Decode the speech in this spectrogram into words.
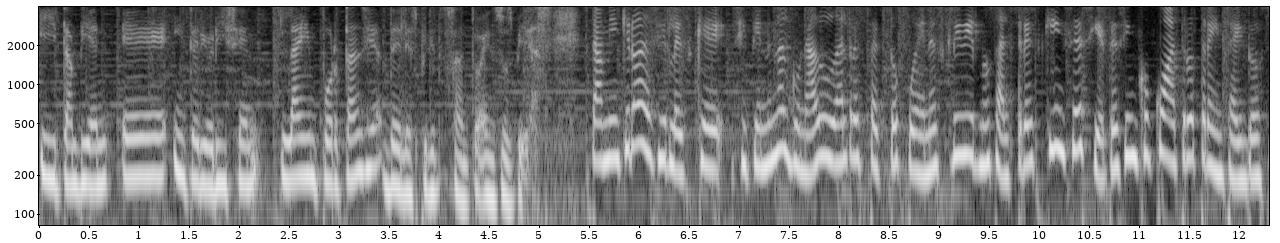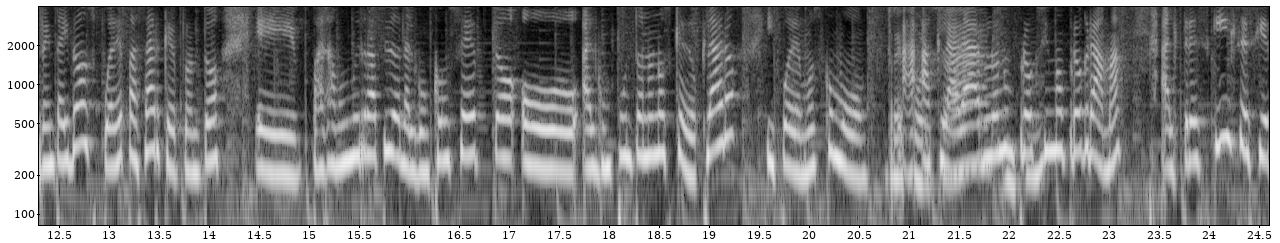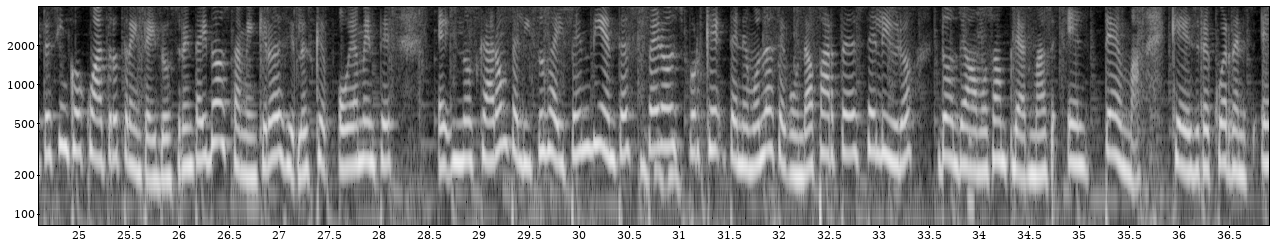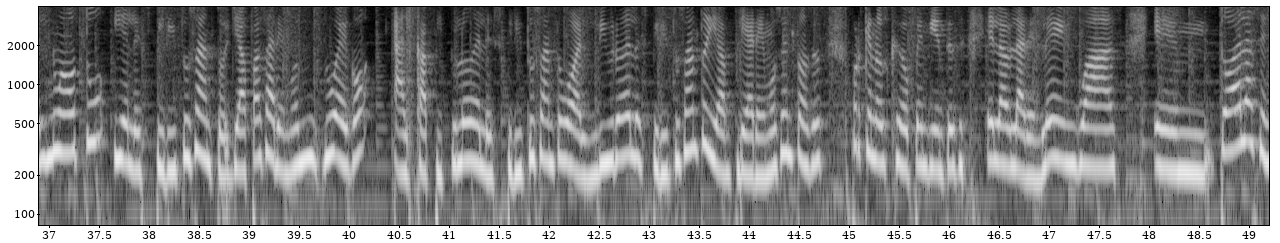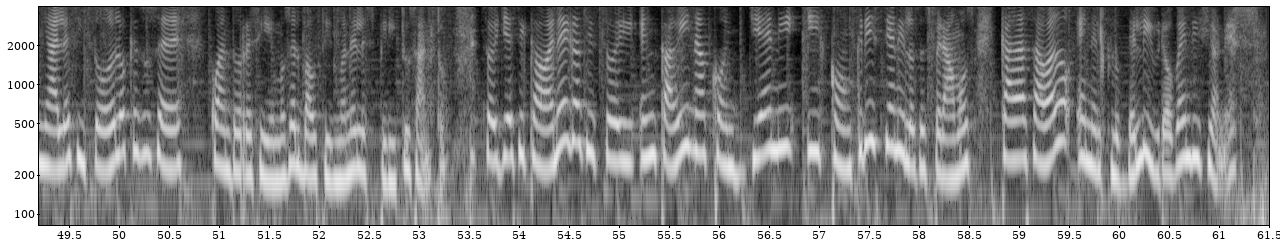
y también eh, interioricen la importancia del Espíritu Santo en sus vidas. También quiero decirles que si tienen alguna duda al respecto pueden escribirnos al 315-754-3232. Puede pasar que de pronto eh, pasamos muy rápido en algún concepto o algún punto no nos quedó claro y podemos como aclararlo en un próximo programa al 315-754-3232. También quiero decirles que obviamente eh, nos quedaron pelitos ahí pendientes, pero es porque tenemos la segunda parte de este libro donde vamos a ampliar más el tema, que es, recuerden, es el nuevo tú y el Espíritu Santo. Ya pasaremos luego al capítulo del Espíritu Santo o al libro del Espíritu Santo y ampliaremos entonces porque nos quedó pendientes el hablar en lenguas, em, todas las señales y todo lo que sucede cuando recibimos el bautismo en el Espíritu Santo. Soy Jessica Vanegas y estoy en cabina con Jenny y con Cristian y los cada sábado en el Club del Libro. Bendiciones.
